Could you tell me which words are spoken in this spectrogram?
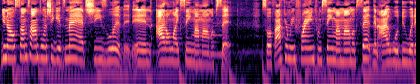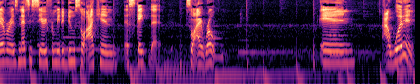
you know, sometimes when she gets mad, she's livid and I don't like seeing my mom upset. So if I can refrain from seeing my mom upset, then I will do whatever is necessary for me to do so I can escape that. So I wrote. And I wouldn't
